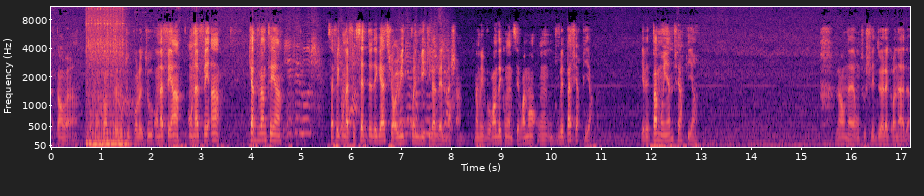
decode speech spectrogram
Attends, bah, on tente le tout pour le tout. On a fait 1, on a fait 1 4-21 J'ai fait mouche. Ça fait qu'on a fait 7 de dégâts sur 8 points de vie qu'il avait, le machin. Non mais vous vous rendez compte, c'est vraiment... On, on pouvait pas faire pire. Il y avait pas moyen de faire pire. Là, on, a, on touche les deux à la grenade.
